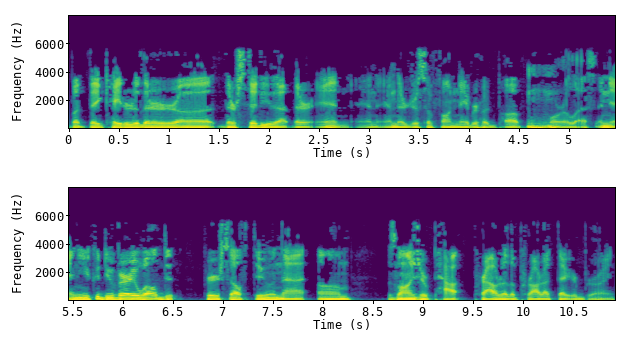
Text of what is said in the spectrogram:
but they cater to their uh, their city that they're in, and and they're just a fun neighborhood pub more or less. And and you could do very well do, for yourself doing that, um, as long as you're pou- proud of the product that you're brewing.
